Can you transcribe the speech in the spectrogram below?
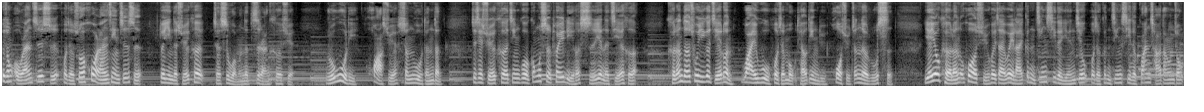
这种偶然知识或者说豁然性知识对应的学科，则是我们的自然科学，如物理、化学、生物等等。这些学科经过公式推理和实验的结合。可能得出一个结论：外物或者某条定律，或许真的如此，也有可能，或许会在未来更精细的研究或者更精细的观察当中，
